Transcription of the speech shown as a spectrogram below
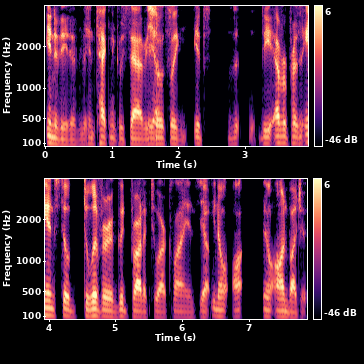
innovative and technically savvy. So it's like it's the, the ever present and still deliver a good product to our clients. yeah. You know, on, you know, on budget.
